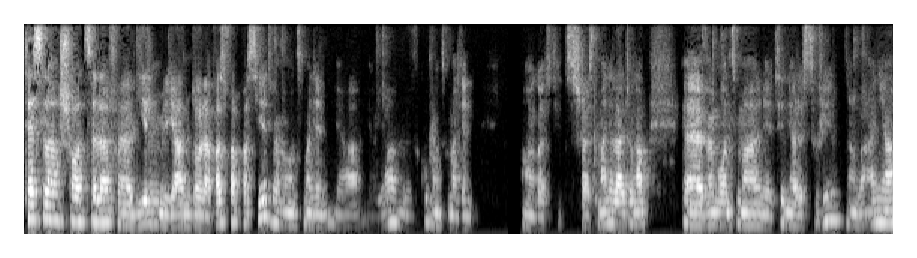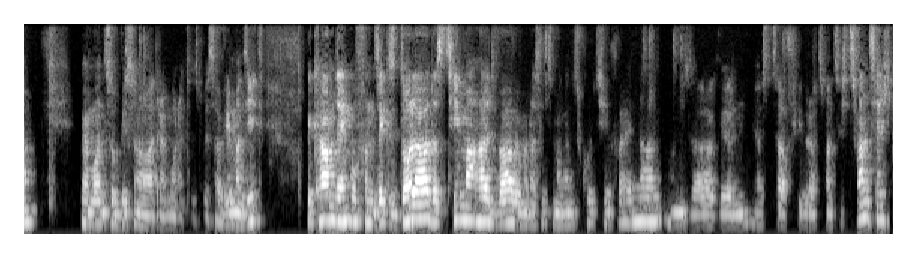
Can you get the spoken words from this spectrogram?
Tesla Shortseller verlieren Milliarden Dollar. Was war passiert, wenn wir uns mal den, ja, ja, wir gucken uns mal den, oh Gott, jetzt scheißt meine Leitung ab. Äh, wenn wir uns mal, ne, zehn Jahre ist zu viel, aber ein Jahr, wenn wir uns so ein bisschen, oh, drei Monate ist besser. Wie man sieht, wir kamen da irgendwo von 6 Dollar. Das Thema halt war, wenn wir das jetzt mal ganz kurz hier verändern und sagen 1. Februar 2020,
